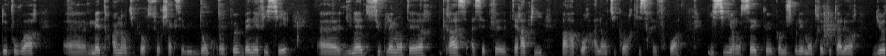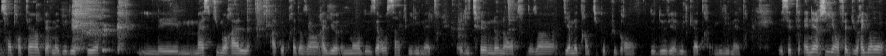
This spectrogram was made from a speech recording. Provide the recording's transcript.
de pouvoir euh, mettre un anticorps sur chaque cellule. Donc on peut bénéficier euh, d'une aide supplémentaire grâce à cette thérapie par rapport à l'anticorps qui serait froid. Ici, on sait que, comme je vous l'ai montré tout à l'heure, Diode 131 permet de détruire les masses tumorales à peu près dans un rayonnement de 0,5 mm et l'yttrium 90 dans un diamètre un petit peu plus grand de 2,4 mm. Et cette énergie en fait du rayon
